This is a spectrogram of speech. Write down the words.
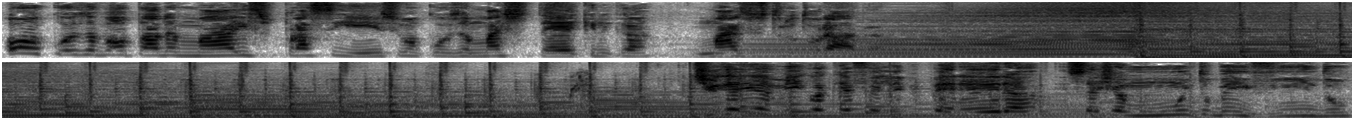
ou uma coisa voltada mais para a ciência, uma coisa mais técnica, mais estruturada? Amigo, aqui é Felipe Pereira e seja muito bem-vindo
